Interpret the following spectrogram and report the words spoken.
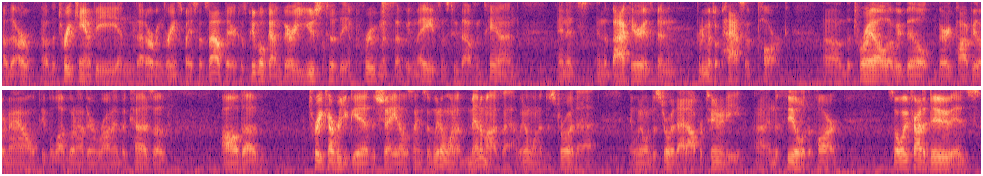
of the of the tree canopy and that urban green space that's out there, because people have gotten very used to the improvements that we've made since 2010, and it's in the back area has been pretty much a passive park. Um, the trail that we built very popular now. People love going out there and running because of all the tree cover you get, the shade, all those things. And we don't want to minimize that. We don't want to destroy that, and we don't destroy that opportunity uh, in the feel of the park. So what we've tried to do is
